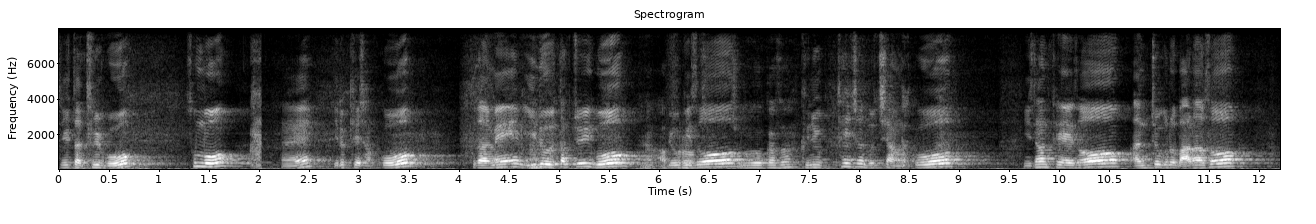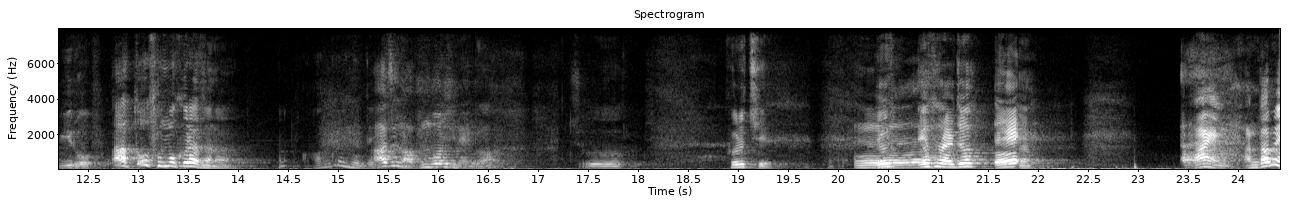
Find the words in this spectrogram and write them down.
일단 들고 손목 네, 이렇게 잡고 그 다음에 이두 딱 조이고 여기서 쭉 가서 근육 텐션 놓지 않고 이 상태에서 안쪽으로 말아서 위로. 아 또 손목 끌하잖아. 안 그랬는데. 아주 나쁜 버릇이네 이거. 쭉 그렇지. 에... 여기서, 여기서 알죠? 에. 아이 안다며.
